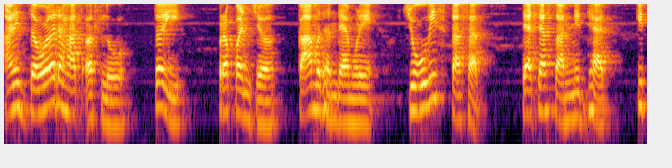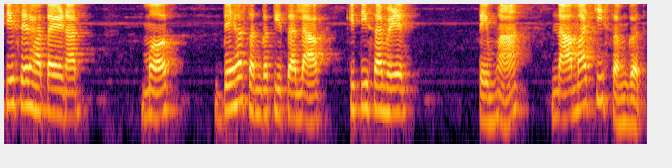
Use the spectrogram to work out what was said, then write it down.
आणि जवळ राहत असलो तरी प्रपंच कामधंद्यामुळे चोवीस तासात त्याच्या सान्निध्यात कितीसे राहता येणार? मग देहसंगतीचा लाभ कितीसा मिळेल? तेव्हा नामाची संगत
